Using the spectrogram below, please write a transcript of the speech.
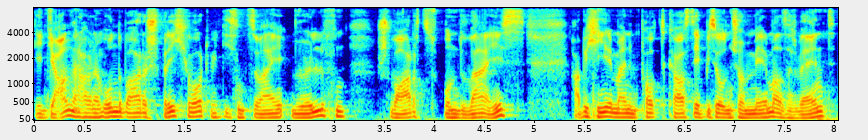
Die Indianer haben ein wunderbares Sprichwort mit diesen zwei Wölfen, schwarz und weiß. Habe ich hier in meinen Podcast-Episoden schon mehrmals erwähnt.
